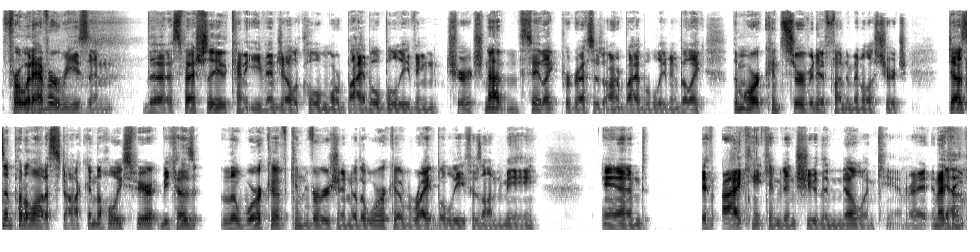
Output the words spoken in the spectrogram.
for whatever reason, the especially the kind of evangelical, more Bible believing church, not say like progressives aren't Bible believing, but like the more conservative fundamentalist church doesn't put a lot of stock in the Holy Spirit because the work of conversion or the work of right belief is on me. And if I can't convince you, then no one can, right? And I Yeah. think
